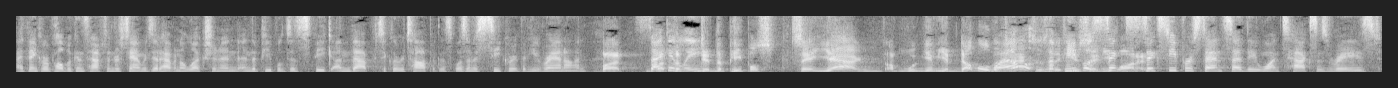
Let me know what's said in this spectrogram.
I think Republicans have to understand we did have an election and, and the people did speak on that particular topic. This wasn't a secret that he ran on. But, secondly, but the, did the people say, yeah, we'll give you double the well, taxes the that people, you said you wanted? 60% said they want taxes raised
